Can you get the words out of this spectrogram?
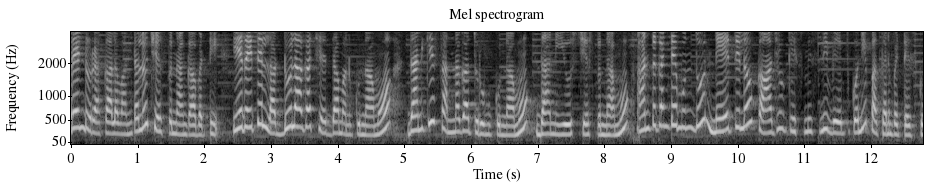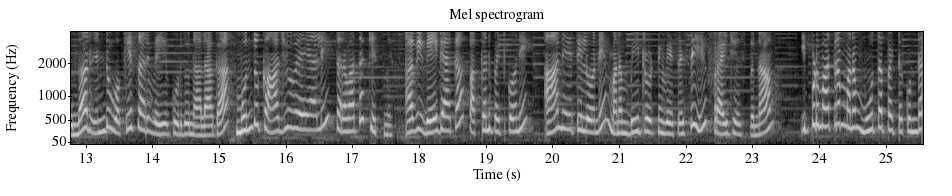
రెండు రకాల వంటలు చేస్తున్నాం కాబట్టి. ఏదైతే లడ్డూలాగా చేద్దాం అనుకున్నామో దానికి సన్నగా తురుముకున్నాము దాన్ని యూస్ చేస్తున్నాము. అంతకంటే ముందు నేతిలో కాజు కిస్మిస్ని వేపుకొని పక్కన పెట్టేసుకుందాం. రెండు ఒకేసారి వేయకూడదు నాలాగా. ముందు కాజు వేయాలి తర్వాత కిస్మిస్. అవి వేగాక పక్కన పెట్టుకొని ఆ నేతిలోనే మనం బీట్రూట్ని వేసేసి ఫ్రై చేస్తున్నాం. ఇప్పుడు మాత్రం మనం మూత పెట్టకుండా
